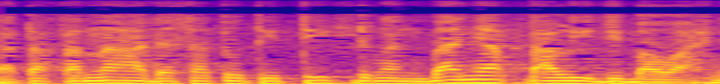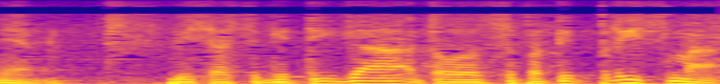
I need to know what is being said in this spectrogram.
Katakanlah ada satu titik dengan banyak tali di bawahnya. Bisa segitiga atau seperti prisma.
